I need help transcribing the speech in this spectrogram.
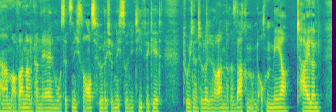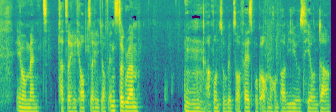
ähm, auf anderen Kanälen, wo es jetzt nicht so ausführlich und nicht so in die Tiefe geht, tue ich natürlich auch andere Sachen und auch mehr teilen. Im Moment tatsächlich hauptsächlich auf Instagram. Mhm, ab und zu gibt es auf Facebook auch noch ein paar Videos hier und da.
